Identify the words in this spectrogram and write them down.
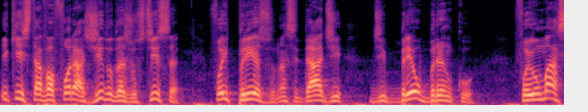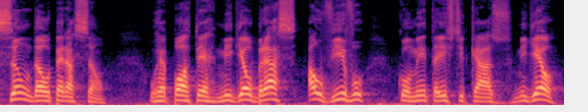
e que estava foragido da justiça, foi preso na cidade de Breu Branco. Foi uma ação da operação. O repórter Miguel Braz, ao vivo, comenta este caso. Miguel,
